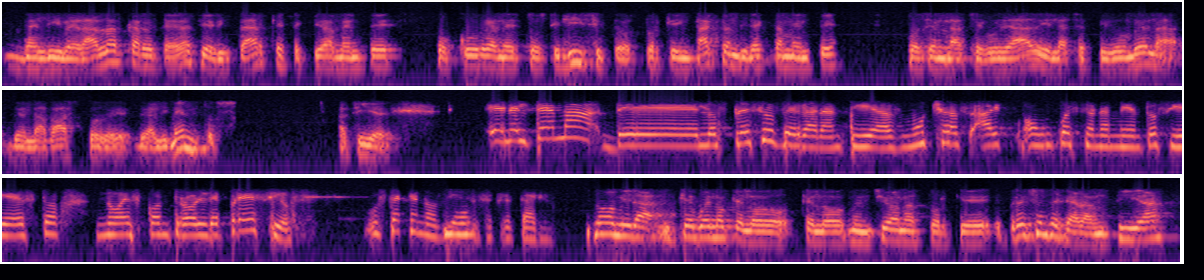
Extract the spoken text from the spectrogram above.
de liberar las carreteras y evitar que efectivamente ocurran estos ilícitos, porque impactan directamente pues en la seguridad y la certidumbre del abasto de, alimentos. Así es. En el tema de los precios de garantías, muchas hay un cuestionamiento si esto no es control de precios. ¿Usted qué nos dice, secretario? No, mira, qué bueno que lo que lo mencionas porque precios de garantía,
